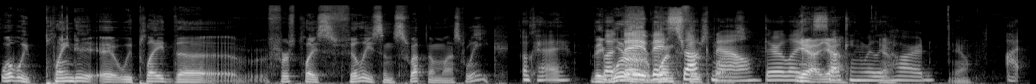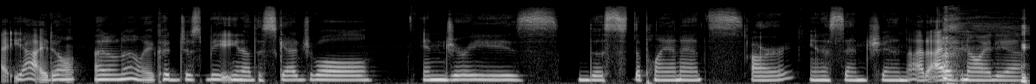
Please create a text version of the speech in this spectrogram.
Well, we played uh, we played the first place Phillies and swept them last week. okay, They but were they they suck now. They're like Yeah, yeah, sucking really yeah. hard. Yeah. I yeah, I don't I don't know. It could just be, you know, the schedule, injuries, the the planets are in ascension. I, I have no idea.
